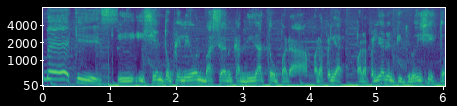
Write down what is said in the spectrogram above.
MX. Y, siento que León va a ser candidato para, para pelear, para pelear el título. Insisto,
